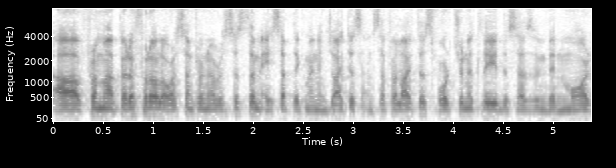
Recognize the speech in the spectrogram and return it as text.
Uh, from a peripheral or central nervous system, aseptic meningitis, and encephalitis. Fortunately, this hasn't been more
